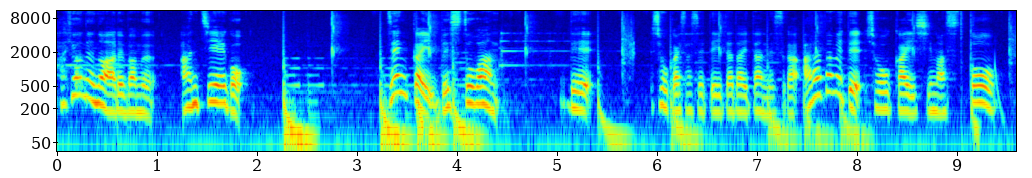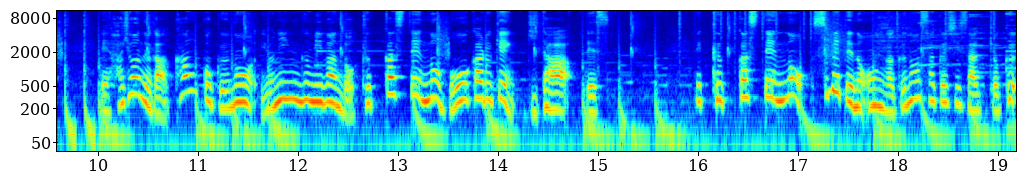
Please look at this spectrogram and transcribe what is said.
ハヒョヌのアルバム「アンチエゴ」前回ベストワンで紹介させていただいたんですが改めて紹介しますとえハヒョヌが韓国の4人組バンドクッカステンのボーカル兼ギターです。でクッカステンのすべての音楽の作詞作曲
